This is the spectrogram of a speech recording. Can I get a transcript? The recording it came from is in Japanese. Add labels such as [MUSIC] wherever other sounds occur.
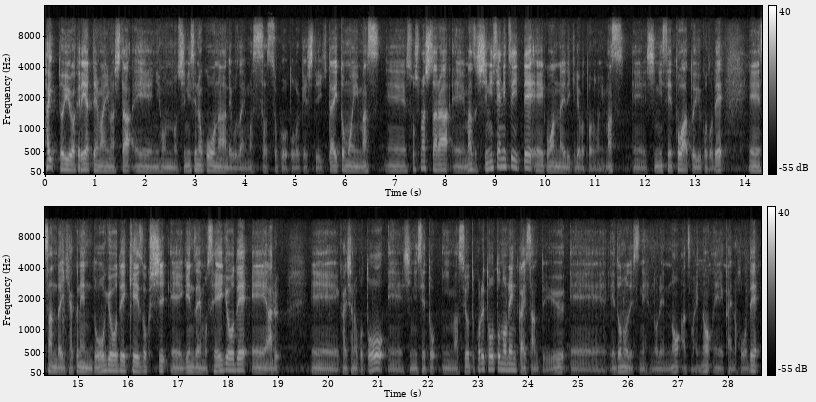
はい、というわけでやってまいりました、えー、日本の老舗のコーナーでございます。早速お届けしていきたいと思います。えー、そうしましたら、えー、まず老舗について、えご案内できればと思います。え老舗とはということで、え3代100年同業で継続し、え現在も制業で、えある、え会社のことを、え老舗と言いますよと、これ、東都の連会さんという、え江戸のですね、のれんの集まりの、え会の方で、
